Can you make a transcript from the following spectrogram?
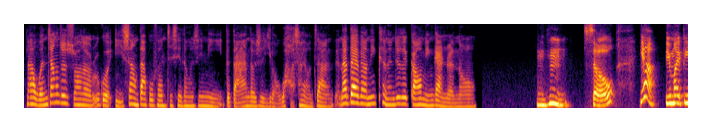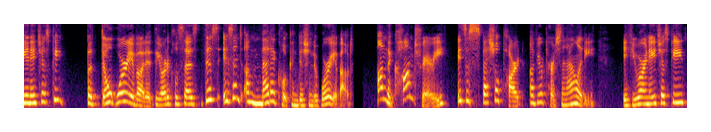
那文章就说呢，如果以上大部分这些东西你的答案都是有，我好像有这样子，那代表你可能就是高敏感人哦。嗯哼，So yeah, you might be an HSP. But don't worry about it. The article says this isn't a medical condition to worry about. On the contrary, it's a special part of your personality. If you are an HSP,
